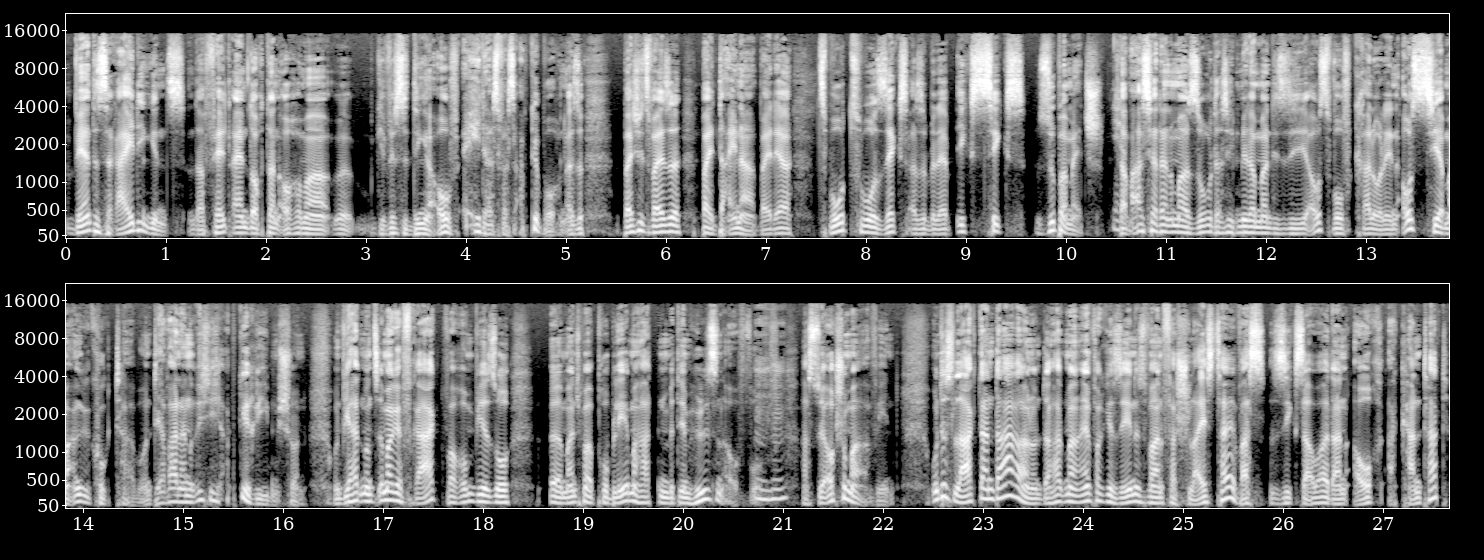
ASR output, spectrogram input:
während des Reinigens, da fällt einem doch dann auch immer äh, gewisse Dinge auf. Ey, da ist was abgebrochen. Also beispielsweise bei deiner, bei der 226, also bei der X6 Supermatch, ja. da war es ja dann immer so, dass ich mir dann mal diese die Auswurfkralle oder den Auszieher mal angeguckt habe und der war dann richtig abgerieben schon. Und wir hatten uns immer gefragt, warum wir so äh, manchmal Probleme hatten mit dem Hülsenaufwurf. Mhm. Hast du ja auch schon mal erwähnt. Und es lag dann daran und da hat man einfach gesehen, es war ein Verschleißteil, was Sig Sauer dann auch erkannt hat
